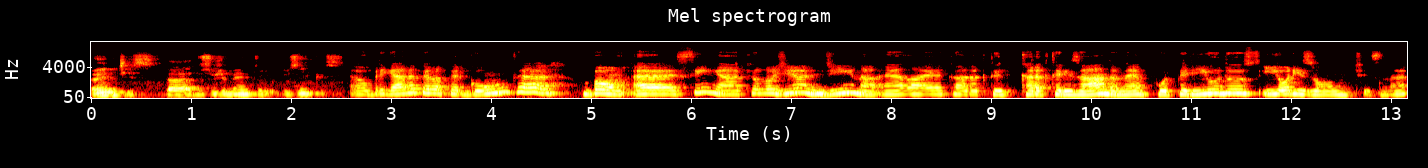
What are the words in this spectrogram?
antes da, do surgimento dos Incas? Obrigada pela pergunta. Bom, é, sim, a arqueologia andina ela é caracter, caracterizada, né, por períodos e horizontes, né?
